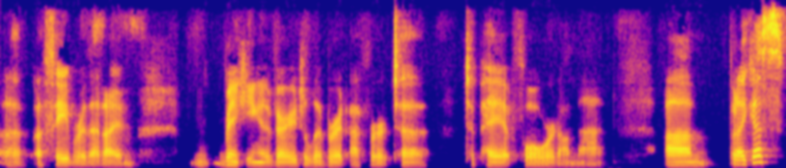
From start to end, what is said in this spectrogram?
a, favor that I'm making a very deliberate effort to to pay it forward on that. Um, but I guess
